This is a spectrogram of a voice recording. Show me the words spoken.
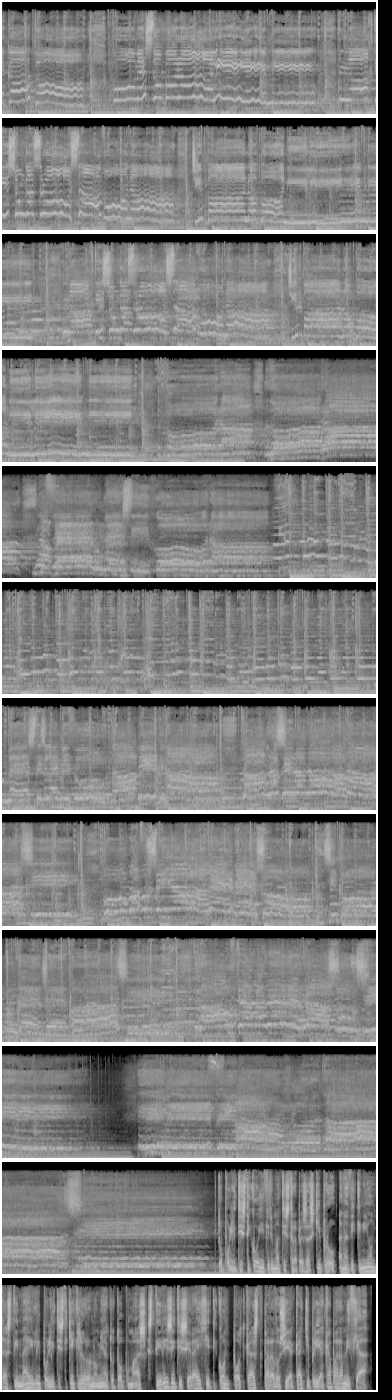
πολιτιστικό ίδρυμα της Τραπεζας Κύπρου, αναδεικνύοντας την άειλη πολιτιστική κληρονομιά του τόπου μας, στηρίζει τη σειρά ηχητικών podcast «Παραδοσιακά Κυπριακά Παραμύθια».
